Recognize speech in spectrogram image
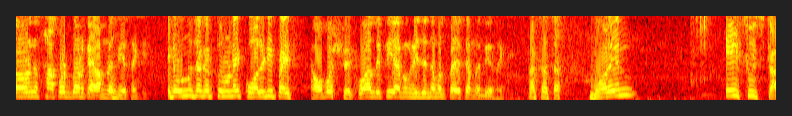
ধরনের সাপোর্ট দরকার আমরা দিয়ে থাকি। এটা অন্য জায়গার তুলনায় কোয়ালিটি প্রাইস অবশ্যই। কোয়ালিটি এবং রিজনেবল প্রাইসে আমরা দিয়ে থাকি। আচ্ছা আচ্ছা। ধরেন এই সুইচটা।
